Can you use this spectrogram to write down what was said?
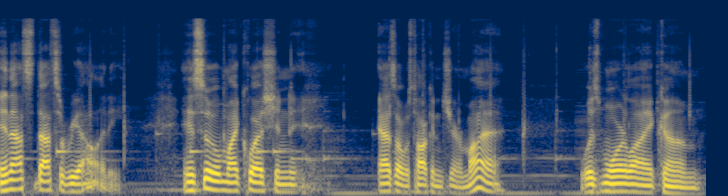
and that's that's a reality. And so my question as I was talking to Jeremiah was more like um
